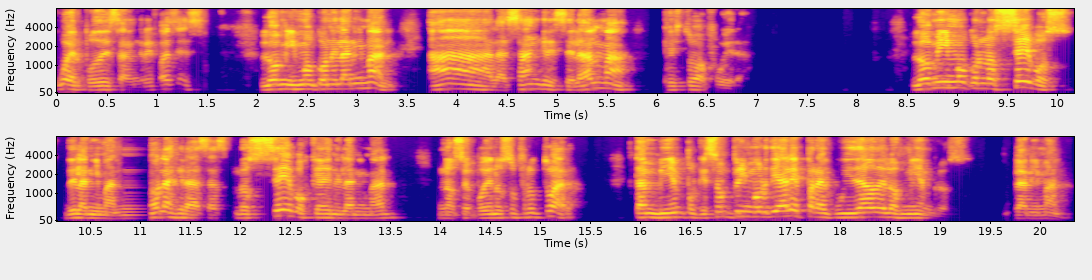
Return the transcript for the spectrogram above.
cuerpo de sangre, fallece. Lo mismo con el animal. Ah, la sangre es el alma, esto afuera. Lo mismo con los cebos del animal, no las grasas, los cebos que hay en el animal no se pueden usufructuar. También porque son primordiales para el cuidado de los miembros del animal.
